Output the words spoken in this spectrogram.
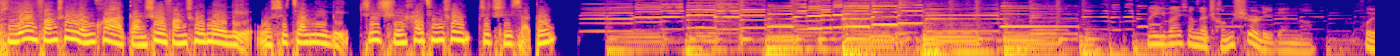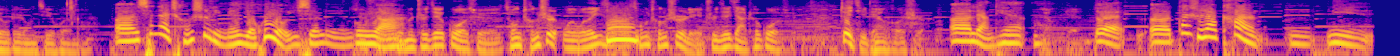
体验房车文化，感受房车魅力。我是姜丽丽，支持嗨青春，支持小东。那一般像在城市里边呢，会有这种机会吗？呃，现在城市里面也会有一些露营公园。我们直接过去，从城市，我我的意思是从城市里直接驾车过去，这几天合适？呃，两天。两天。对，呃，但是要看，嗯，你，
